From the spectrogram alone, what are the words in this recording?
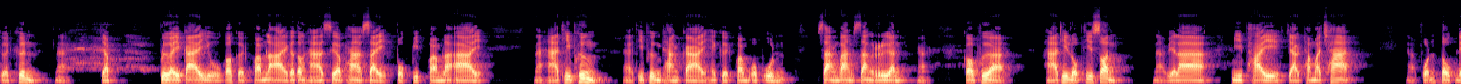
เกิดขึ้นนะจะเปลือยกายอยู่ก็เกิดความละอายก็ต้องหาเสื้อผ้าใส่ ปกปิดความละอายนะหาที่พึ่งที่พึ่งทางกายให้เกิดความอบอุ่น สร้างบ้านสร้างเรือนนะก็เพื่อหาที่หลบที่ซ่อน นะเวลามีภัยจากธรรมชาตินะฝนตกแด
